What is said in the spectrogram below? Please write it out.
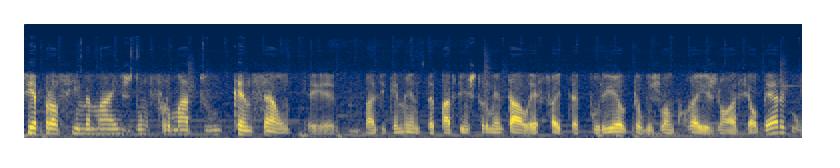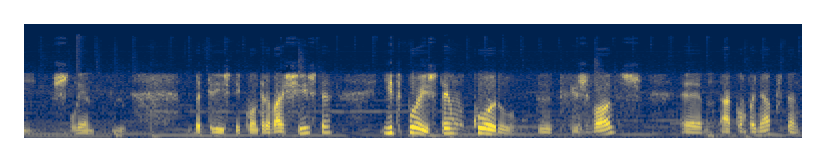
se aproxima mais de um formato canção. É, basicamente, a parte instrumental é feita por ele, pelo João Correia e João Asselberg, um excelente baterista e contrabaixista, e depois tem um coro de três vozes a acompanhar, portanto,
